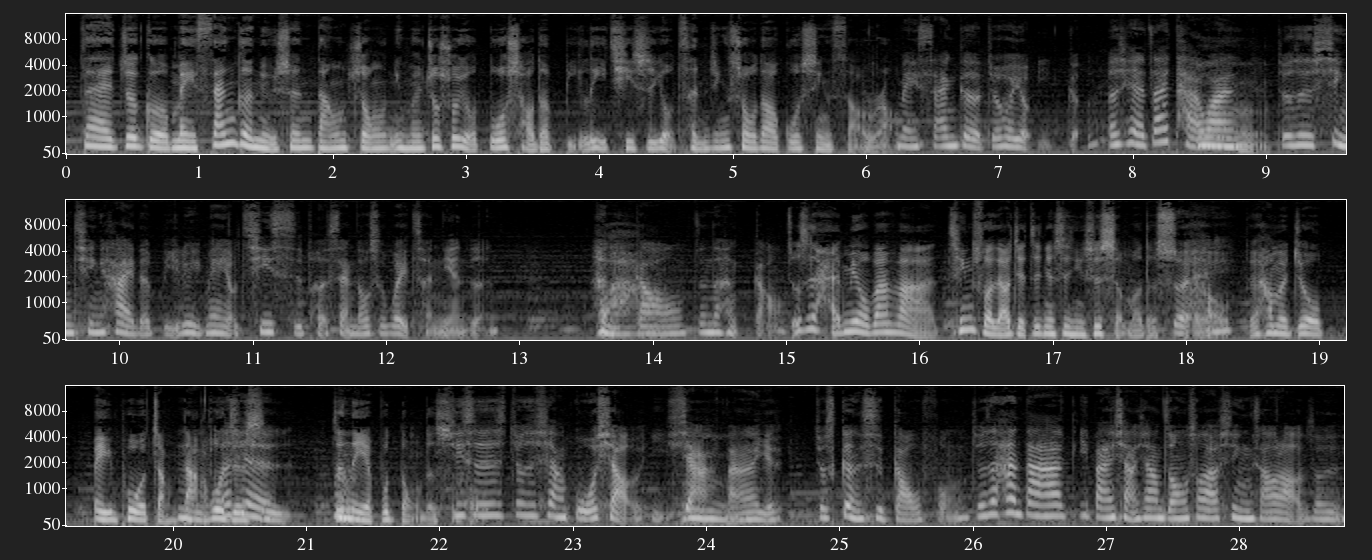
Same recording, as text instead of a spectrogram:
在这个每三个女生当中，你们就说有多少的比例其实有曾经受到过性骚扰？每三个就会有一个，而且在台湾，就是性侵害的比率里面有七十 percent 都是未成年人。很高，真的很高，就是还没有办法清楚了解这件事情是什么的时候，对他们就被迫长大，或者是真的也不懂的时候。其实就是像国小以下，反而也就是更是高峰，就是和大家一般想象中受到性骚扰，就是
